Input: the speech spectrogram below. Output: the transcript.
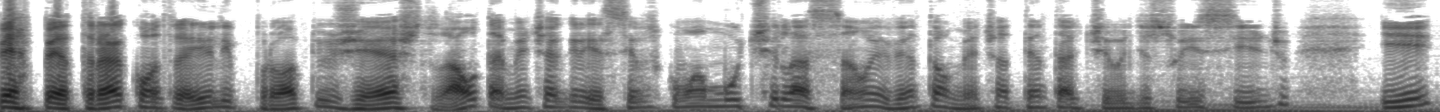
perpetrar contra ele próprio gestos altamente agressivos, como a mutilação, eventualmente a tentativa de suicídio e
